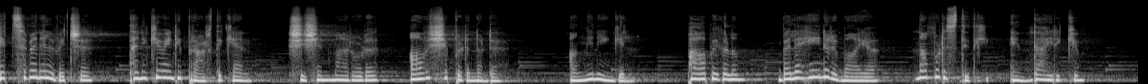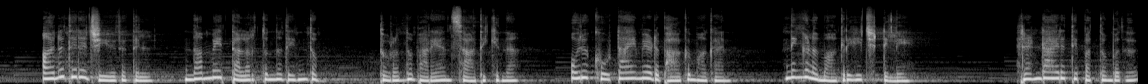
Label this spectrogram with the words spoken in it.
കെച്ചവനിൽ വെച്ച് തനിക്ക് വേണ്ടി പ്രാർത്ഥിക്കാൻ ശിഷ്യന്മാരോട് ആവശ്യപ്പെടുന്നുണ്ട്. അങ്ങനെയെങ്കിൽ പാപികളും ബലഹീനരുമായ നമ്മുടെ സ്ഥിതി എന്തായിരിക്കും? അനുദിന ജീവിതത്തിൽ നമ്മെ തളർത്തുന്നതെന്തും തുറന്നു പറയാൻ സാധിക്കുന്ന ഒരു കൂട്ടായ്മയുടെ ഭാഗമാകാൻ നിങ്ങളും ആഗ്രഹിച്ചിട്ടില്ലേ? രണ്ടായിരത്തി പത്തൊമ്പത്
